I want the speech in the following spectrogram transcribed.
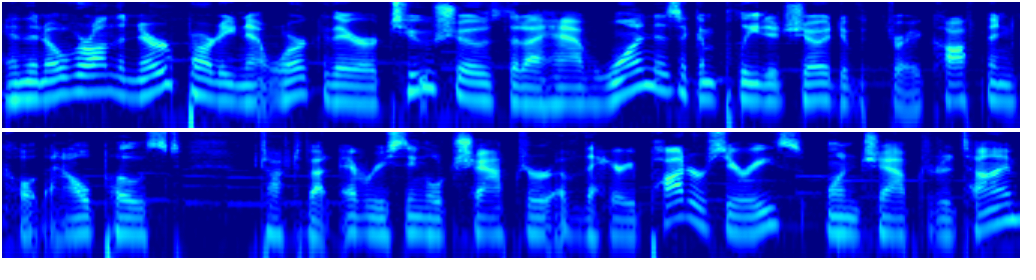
And then over on the Nerd Party Network, there are two shows that I have. One is a completed show I did with Dre Kaufman called Owl Post. We talked about every single chapter of the Harry Potter series, one chapter at a time.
